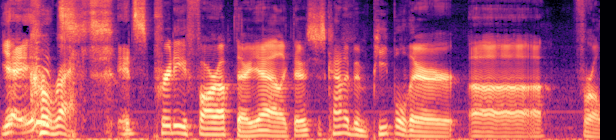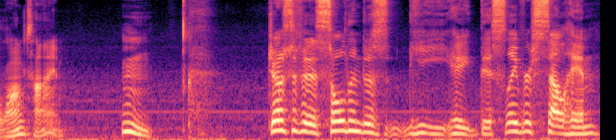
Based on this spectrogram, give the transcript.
Yeah, it's, Correct. It's pretty far up there. Yeah, like there's just kind of been people there uh, for a long time. Hmm. Joseph is sold into s- he, he the slavers sell him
